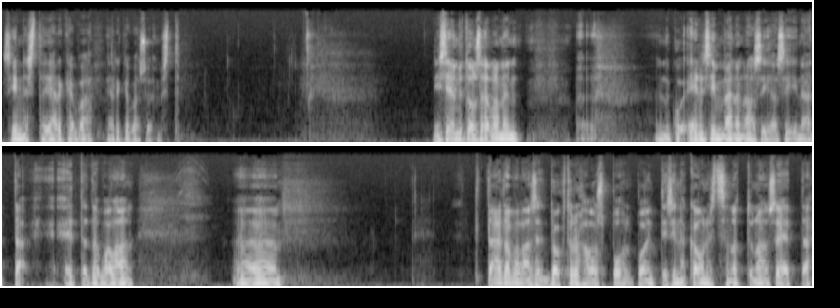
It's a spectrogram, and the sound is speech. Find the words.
sinne sitä järkevää, järkevää syömistä. Niin se nyt on sellainen niin kuin ensimmäinen asia siinä, että, että tavallaan äh, tämä tavallaan se Dr. House pointti siinä kauniisti sanottuna on se, että,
